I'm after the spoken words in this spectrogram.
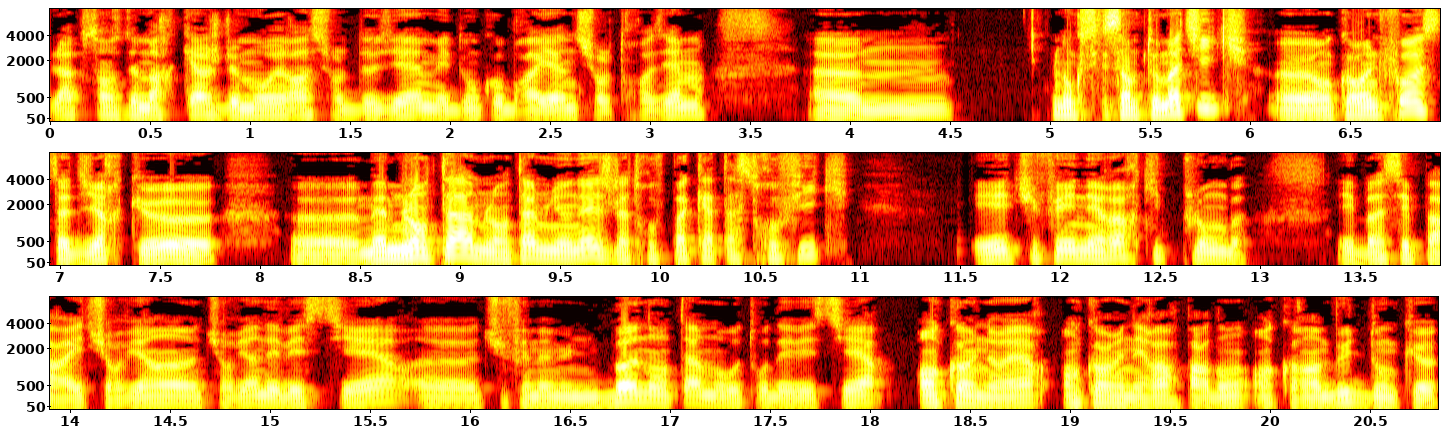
l'absence de marquage de Morera sur le deuxième, et donc O'Brien sur le troisième. donc c'est symptomatique, encore une fois, c'est-à-dire que même l'entame, l'entame lyonnaise, je la trouve pas catastrophique et tu fais une erreur qui te plombe. Et bah c'est pareil, tu reviens, tu reviens des vestiaires, euh, tu fais même une bonne entame au retour des vestiaires, encore une erreur, encore une erreur, pardon, encore un but. Donc euh,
